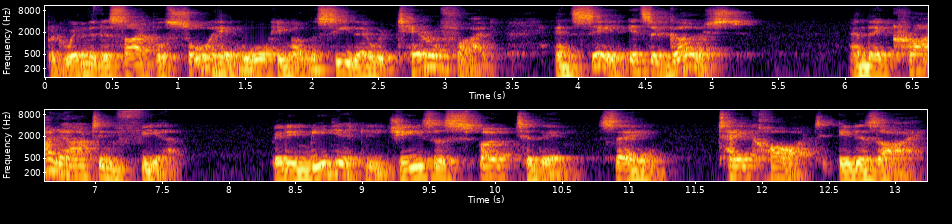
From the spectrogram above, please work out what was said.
But when the disciples saw him walking on the sea, they were terrified and said, It's a ghost. And they cried out in fear. But immediately Jesus spoke to them, saying, Take heart, it is I.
